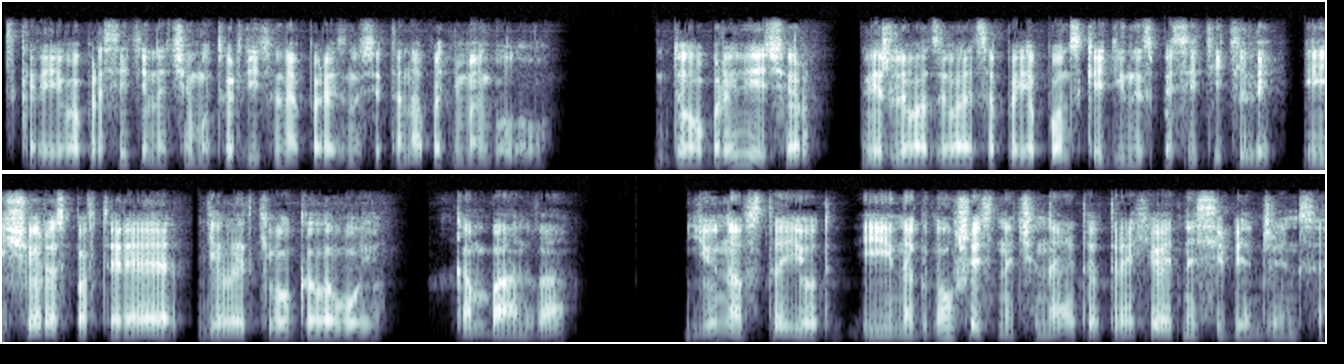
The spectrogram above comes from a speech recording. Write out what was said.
Скорее вопросительно, чем утвердительно произносит она, поднимая голову. «Добрый вечер!» Вежливо отзывается по-японски один из посетителей и еще раз повторяя, делает кивок головою. «Камбанва!» Юна встает и, нагнувшись, начинает отряхивать на себе джинсы,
